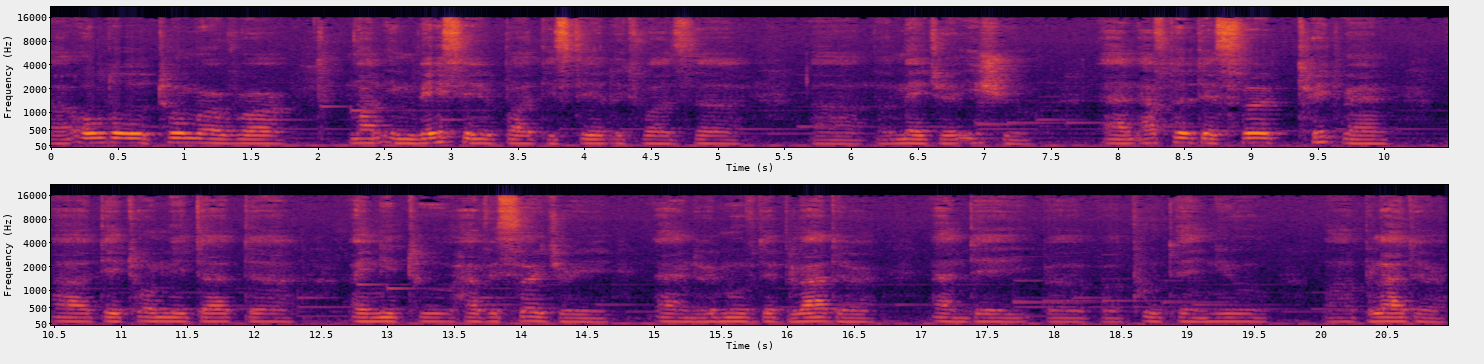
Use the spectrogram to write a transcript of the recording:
Uh, although tumor were non-invasive, but still it was uh, uh, a major issue. And after the third treatment, they told me that I need to have a surgery and remove the bladder and they uh, put a new uh, bladder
